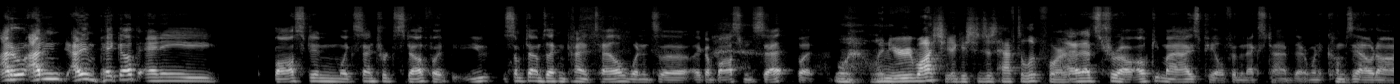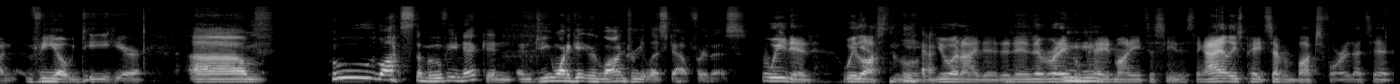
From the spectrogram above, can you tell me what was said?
I don't. I didn't. I didn't pick up any Boston like centric stuff. Like you, sometimes I can kind of tell when it's a like a Boston set, but When you're watching, I guess you just have to look for it. uh, that's true. I'll, I'll keep my eyes peeled for the next time there when it comes out on VOD here. Um, who lost the movie, Nick? And and do you want to get your laundry list out for this? We did. We Yeah, lost the movie. yeah. You and I did, and then everybody Mhm. who paid money to see this thing. I at least paid seven bucks for it. That's it.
